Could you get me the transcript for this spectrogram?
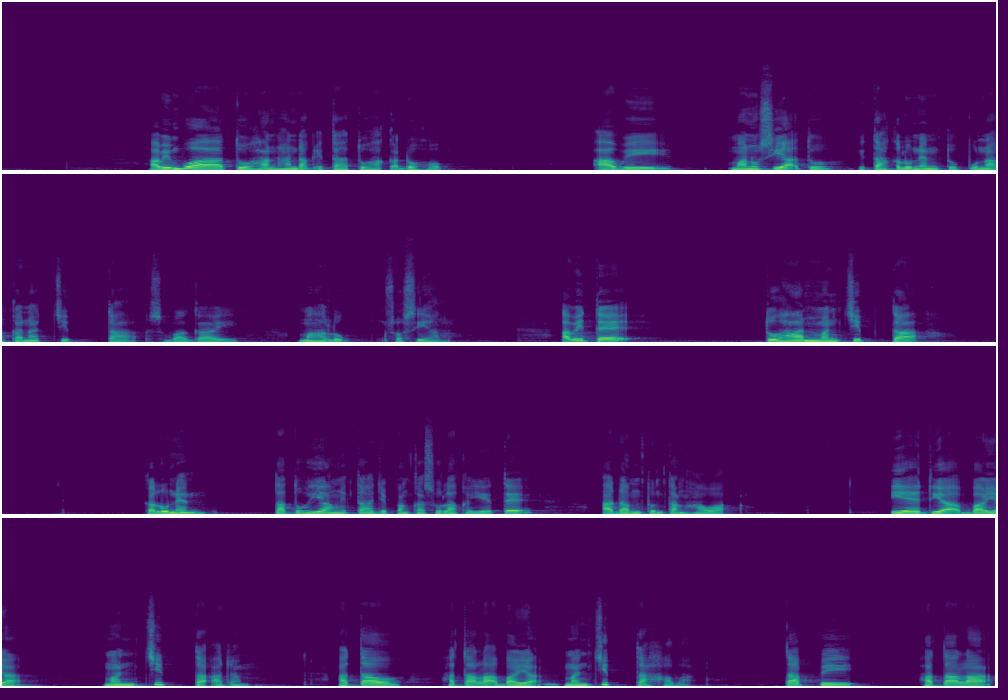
Abi buat Tuhan hendak ita tu haka dohop. Abi manusia tu ita kelunen tu puna kana cipta sebagai makhluk sosial. Abi te Tuhan mencipta kalunen tatu hiang ita jepang kasula kayete Adam tuntang Hawa. Ia dia baya mencipta Adam atau hatala baya mencipta Hawa. Tapi hatala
